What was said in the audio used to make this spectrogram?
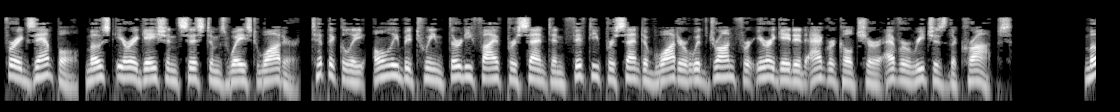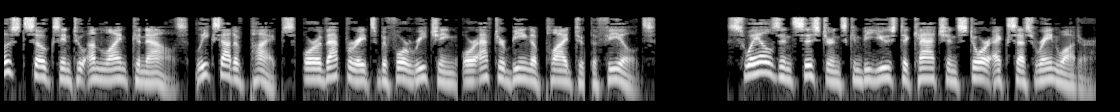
For example, most irrigation systems waste water, typically, only between 35% and 50% of water withdrawn for irrigated agriculture ever reaches the crops. Most soaks into unlined canals, leaks out of pipes, or evaporates before reaching or after being applied to the fields. Swales and cisterns can be used to catch and store excess rainwater.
